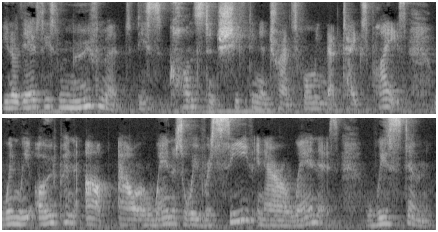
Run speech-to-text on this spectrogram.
You know, there's this movement, this constant shifting and transforming that takes place when we open up our awareness or we receive in our awareness wisdom.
